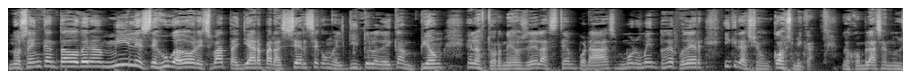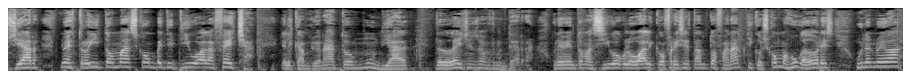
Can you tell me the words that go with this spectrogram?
Nos ha encantado ver a miles de jugadores batallar para hacerse con el título de campeón en los torneos de las temporadas Monumentos de Poder y Creación Cósmica. Nos complace anunciar nuestro hito más competitivo a la fecha, el Campeonato Mundial de Legends of Runeterra, un evento masivo global que ofrece tanto a fanáticos como a jugadores una nueva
